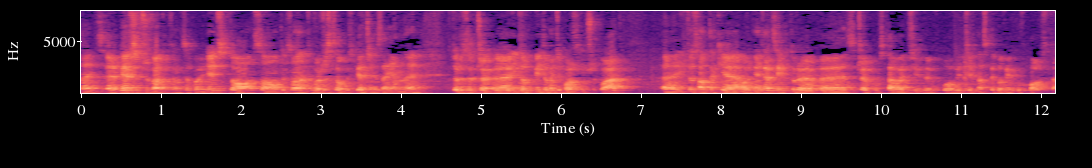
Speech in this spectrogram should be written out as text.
No więc e, pierwszy przykład, o którym chcę powiedzieć, to są tak zwane towarzystwa ubezpieczeń wzajemnych, które zaczę, i, to, i to będzie polski przykład E, I to są takie organizacje, które e, zaczęły powstawać w połowie XIX wieku w Polsce.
